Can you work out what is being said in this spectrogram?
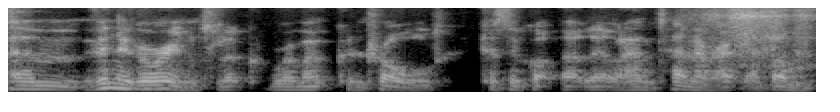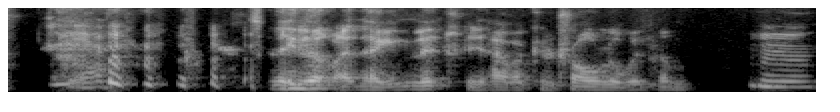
Um, vinegaroons look remote controlled because they've got that little antenna out their bum. Yeah. They look like they literally have a controller with them. Mm.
